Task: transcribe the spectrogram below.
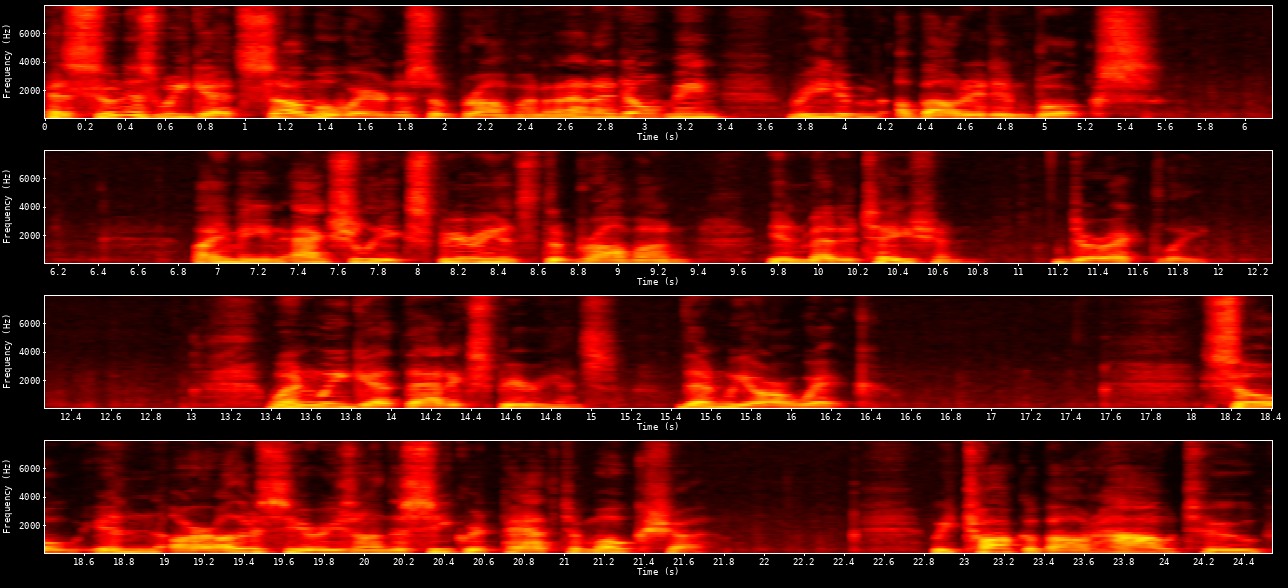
As soon as we get some awareness of Brahman, and I don't mean read about it in books, I mean actually experience the Brahman in meditation directly. When we get that experience, then we are awake. So in our other series on the secret path to moksha, we talk about how to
